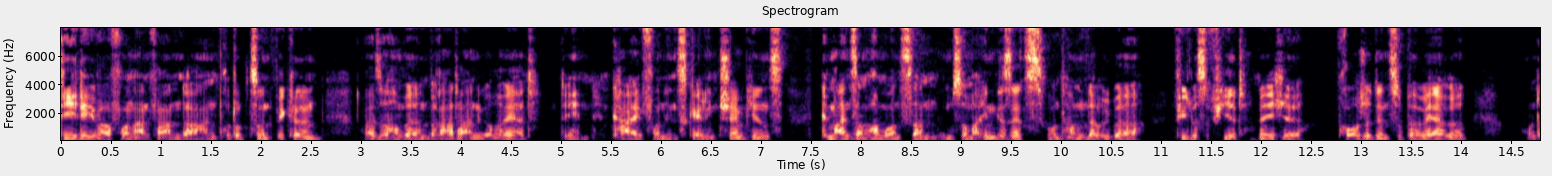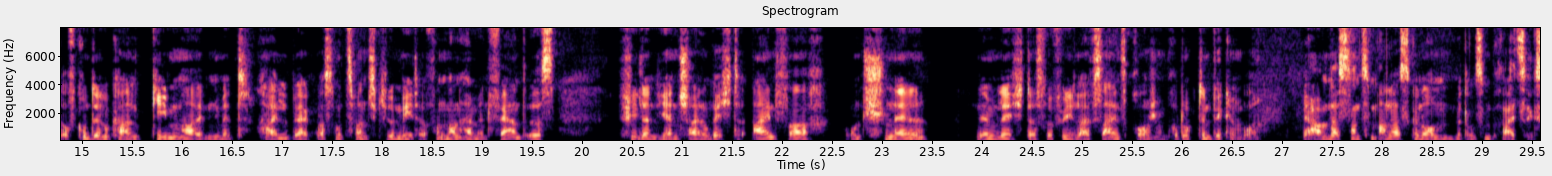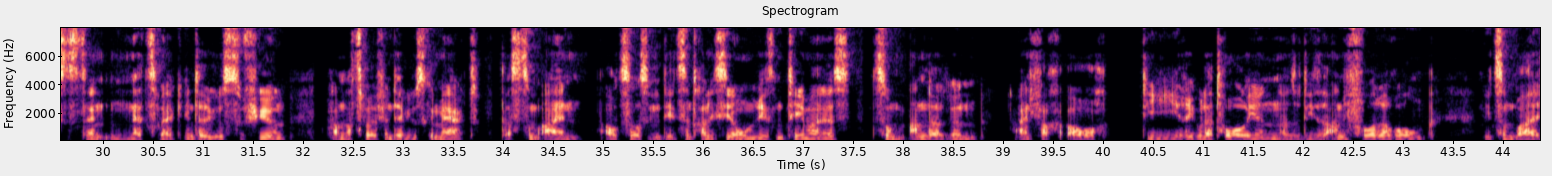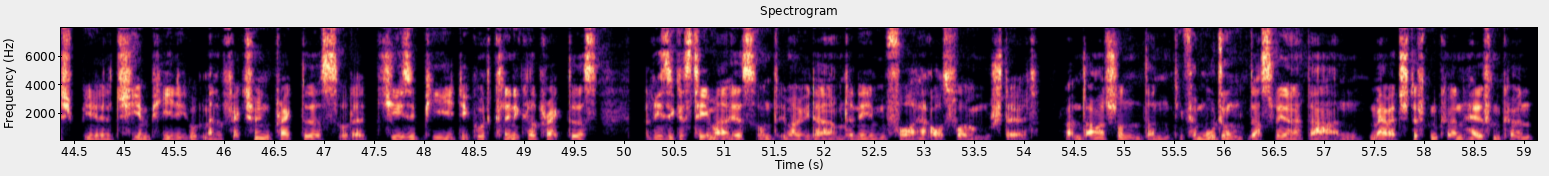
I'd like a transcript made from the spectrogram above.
Die Idee war von Anfang an da ein Produkt zu entwickeln. Also haben wir einen Berater angeheuert, den Kai von den Scaling Champions, gemeinsam haben wir uns dann im Sommer hingesetzt und haben darüber philosophiert, welche Branche denn super wäre. Und aufgrund der lokalen Gegebenheiten mit Heidelberg, was nur 20 Kilometer von Mannheim entfernt ist, fiel dann die Entscheidung recht einfach und schnell, nämlich, dass wir für die Life Science Branche ein Produkt entwickeln wollen. Wir haben das dann zum Anlass genommen, mit unserem bereits existenten Netzwerk Interviews zu führen, haben nach zwölf Interviews gemerkt, dass zum einen Outsourcing und Dezentralisierung ein Riesenthema ist, zum anderen einfach auch die Regulatorien, also diese Anforderungen, wie zum Beispiel GMP, die Good Manufacturing Practice oder GCP, die Good Clinical Practice, ein riesiges Thema ist und immer wieder Unternehmen vor Herausforderungen stellt. Wir hatten damals schon dann die Vermutung, dass wir da einen Mehrwert stiften können, helfen können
